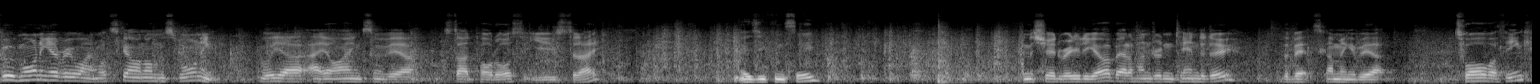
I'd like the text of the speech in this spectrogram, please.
Good morning, everyone. What's going on this morning? We are AIing some of our stud Poll Dorset ewes today. As you can see, in the shed ready to go, about 110 to do. The vet's coming about 12, I think.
